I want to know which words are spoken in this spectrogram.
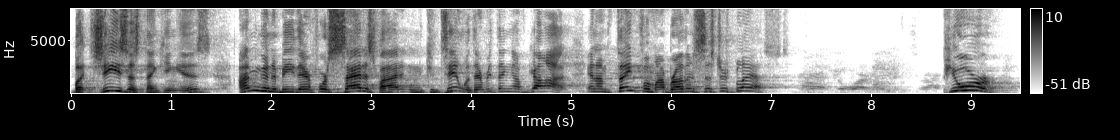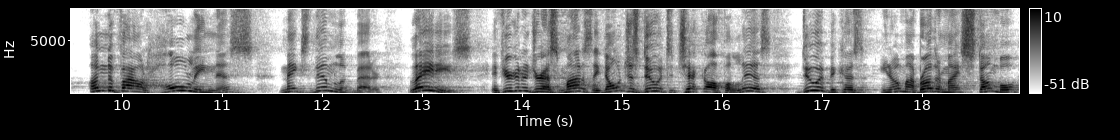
But Jesus thinking is, I'm going to be therefore satisfied and content with everything I've got. And I'm thankful my brother and sister's blessed. Pure, undefiled holiness makes them look better. Ladies, if you're going to dress modestly, don't just do it to check off a list. Do it because, you know, my brother might stumble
